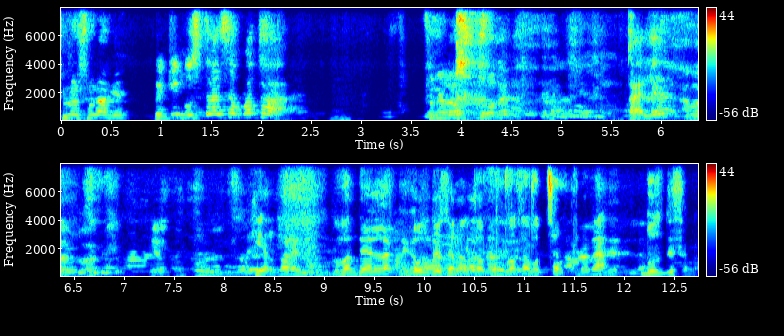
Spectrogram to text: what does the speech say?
শুনো শোনো আগে। বেটি বুঝতে পারছ কথা? শুনে নাও তাহলে খেয়াল করে না তোমার দেড় লাখ টাকা বুঝতেছে না কথা বুঝছেন? বুঝতেছে না।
